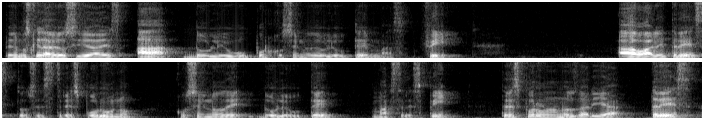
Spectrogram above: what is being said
Tenemos que la velocidad es AW por coseno de WT más phi. A vale 3, entonces 3 por 1, coseno de WT más 3pi. 3 por 1 nos daría 3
